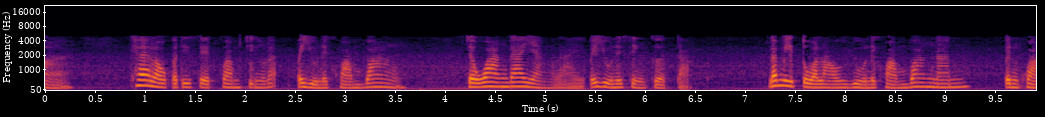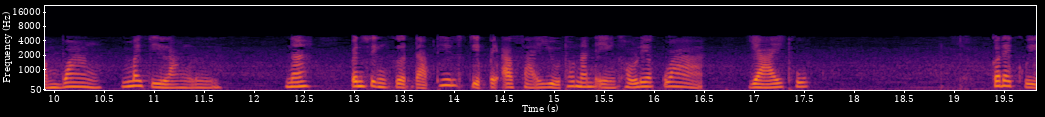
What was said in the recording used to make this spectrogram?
มา แค่เราปฏิเสธความจริงและไปอยู่ในความว่าง จะว่างได้อย่างไร ไปอยู่ในสิ่งเกิดดับ และมีตัวเราอยู่ในความว่างนั้น เป็นความว่างไม่จีรังเลย นะ เป็นสิ่งเกิดดับที่จิตไปอาศัยอยู่เท่านั้นเองเขาเรียกว่า ย้ายทุกข์ก็ได้คุย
